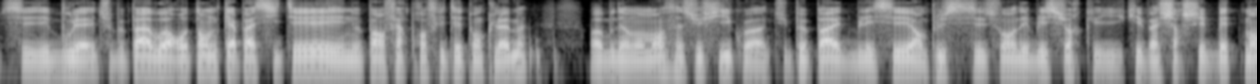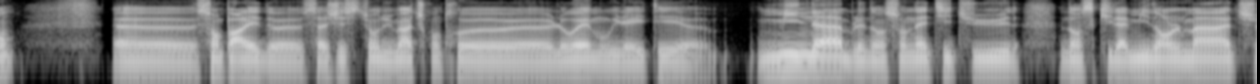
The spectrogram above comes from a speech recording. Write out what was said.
C'est des boulets. Tu peux pas avoir autant de capacité et ne pas en faire profiter ton club. Au bout d'un moment, ça suffit. quoi. Tu peux pas être blessé. En plus, c'est souvent des blessures qu'il va chercher bêtement. Euh, sans parler de sa gestion du match contre euh, l'OM où il a été minable dans son attitude, dans ce qu'il a mis dans le match.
